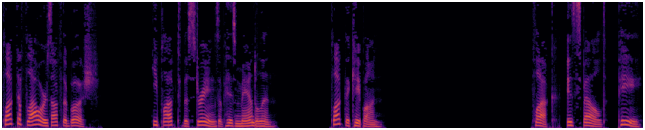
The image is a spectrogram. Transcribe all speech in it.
Pluck the flowers off the bush. He plucked the strings of his mandolin. Pluck the capon. Pluck is spelled P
